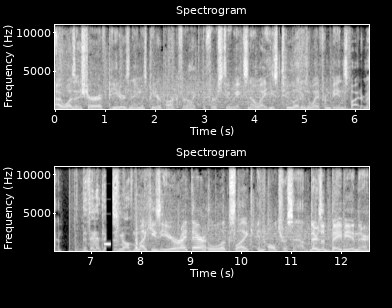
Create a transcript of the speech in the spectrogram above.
I wasn't sure if Peter's name was Peter Park for like the first two weeks. No way, he's two letters away from being Spider Man. The thing that pisses me off Mikey's ear right there looks like an ultrasound. There's a baby in there.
